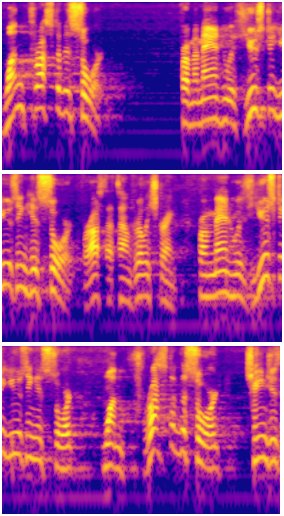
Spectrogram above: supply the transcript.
One thrust of his sword from a man who is used to using his sword. For us, that sounds really strange. From a man who is used to using his sword, one thrust of the sword changes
